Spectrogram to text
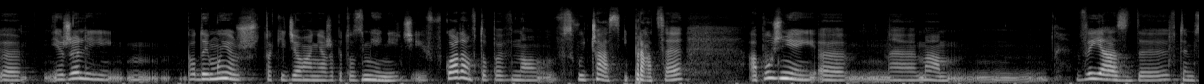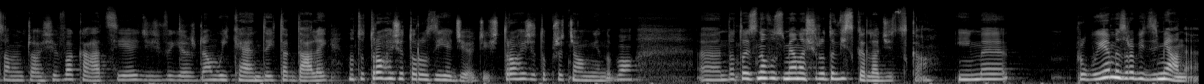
e, jeżeli mm, podejmuję już takie działania, żeby to zmienić i wkładam w to pewno w swój czas i pracę, a później e, mam wyjazdy w tym samym czasie, wakacje, gdzieś wyjeżdżam, weekendy i tak dalej, no to trochę się to rozjedzie gdzieś, trochę się to przeciągnie, no bo no to jest znowu zmiana środowiska dla dziecka i my próbujemy zrobić zmianę,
